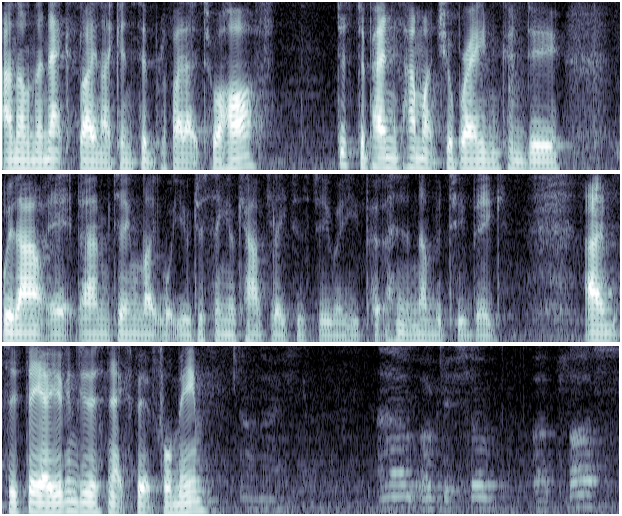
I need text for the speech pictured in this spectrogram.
And on the next line, I can simplify that to a half. Just depends how much your brain can do without it um, doing like what you were just saying your calculators do, where you put in a number too big. Um, so Theo, you're going to do this next bit for me. Oh, nice. Um, okay, so uh, plus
